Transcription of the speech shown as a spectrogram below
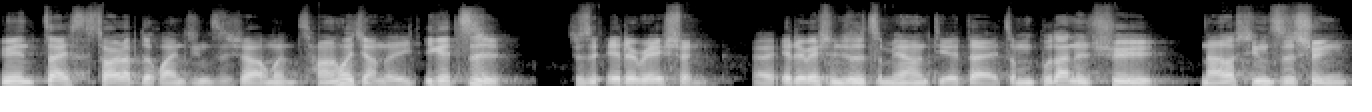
因为在 startup 的环境之下，我们常常会讲的一个字就是 iteration，呃，iteration 就是怎么样迭代，怎么不断的去拿到新资讯，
